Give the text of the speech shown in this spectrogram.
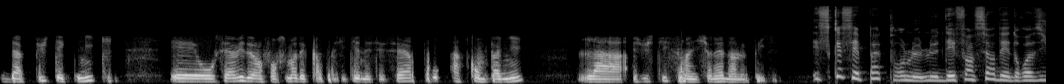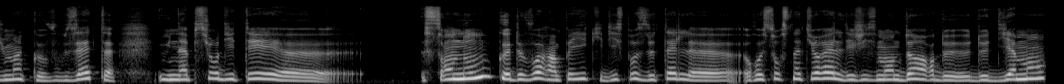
d'appui technique et au service de renforcement des capacités nécessaires pour accompagner la justice traditionnelle dans le pays. Est-ce que c'est pas pour le, défenseur des droits humains que vous êtes une absurdité euh, sans nom que de voir un pays qui dispose de telles euh, ressources naturelles, des gisements d'or, de, diamants,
